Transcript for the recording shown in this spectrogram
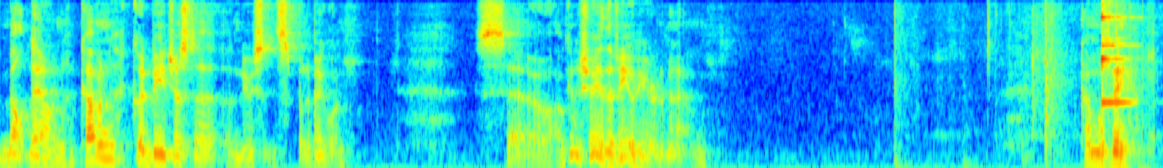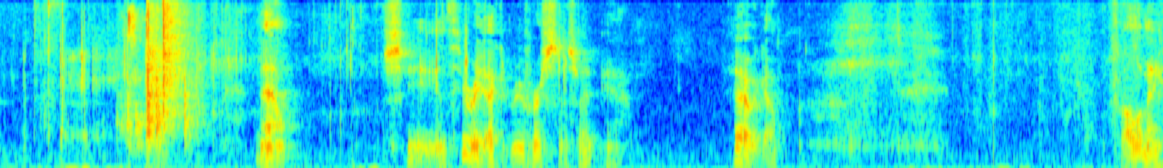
meltdown coming. Could be just a, a nuisance, but a big one. So I'm going to show you the view here in a minute. Come with me. Now, see, in theory I could reverse this, right? Yeah. There we go. Follow me.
